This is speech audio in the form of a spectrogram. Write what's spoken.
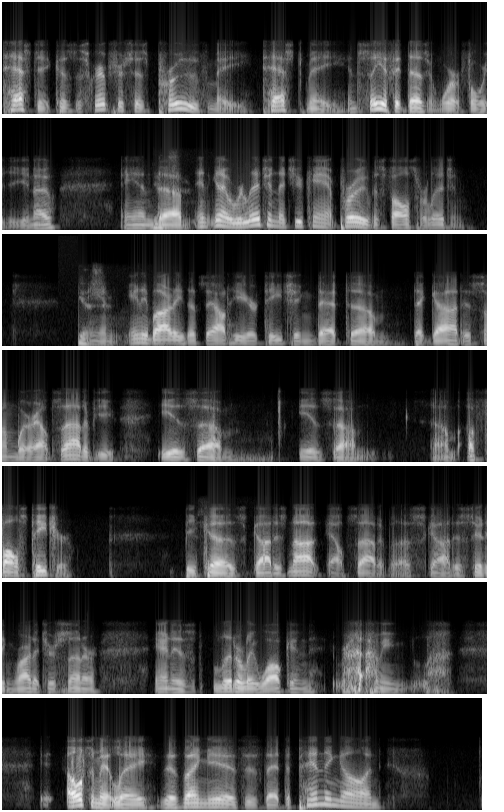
test it because the scripture says prove me test me and see if it doesn't work for you you know and yes. uh, and you know religion that you can't prove is false religion yes. and anybody that's out here teaching that um, that God is somewhere outside of you is um, is um, um, a false teacher because God is not outside of us. God is sitting right at your center and is literally walking. I mean, ultimately, the thing is, is that depending on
